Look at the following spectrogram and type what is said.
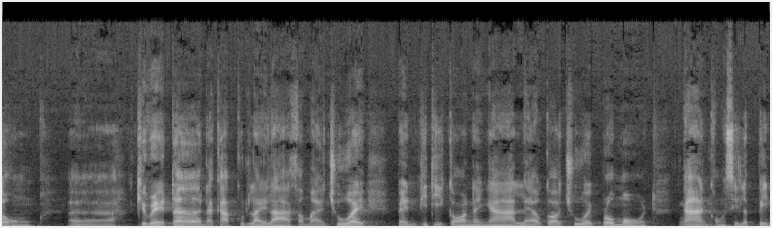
ส่งคิวเรเตอร์นะครับคุณไลลาเข้ามาช่วยเป็นพิธีกรในงาน แล้วก็ช่วยโปรโมทงานของศิลปิน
